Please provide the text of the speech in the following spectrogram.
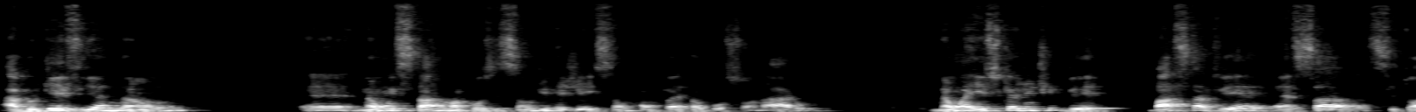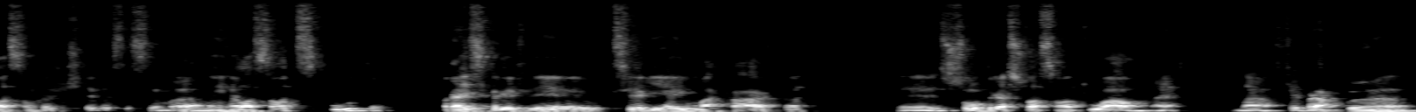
a burguesia não é, não está numa posição de rejeição completa ao Bolsonaro. Não é isso que a gente vê. Basta ver essa situação que a gente teve essa semana em relação à disputa para escrever o que seria aí uma carta é, sobre a situação atual, né? Na Febrapan,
